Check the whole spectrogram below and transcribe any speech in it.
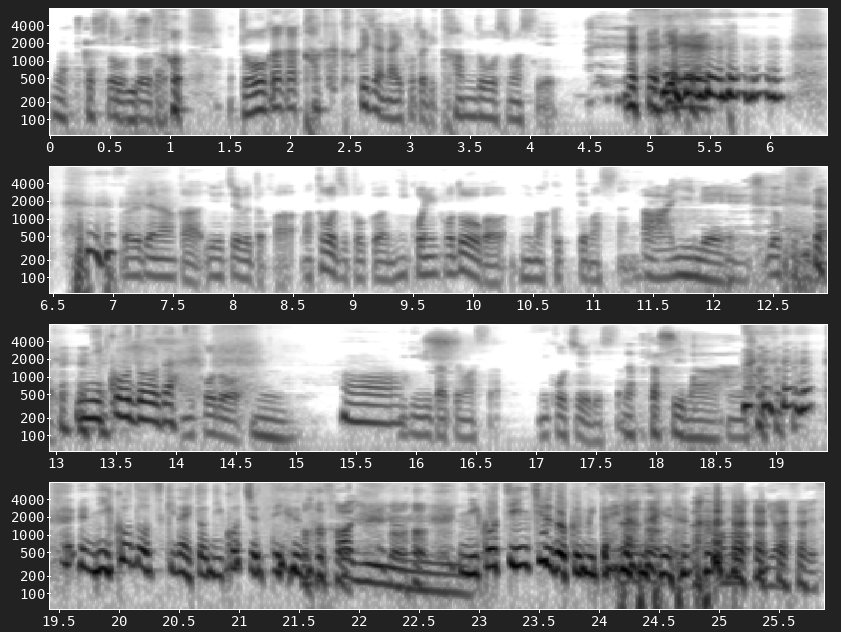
懐かしきそうビスタ。そうそう。動画がカクカクじゃないことに感動しまして。それでなんか YouTube とか、まあ、当時僕はニコニコ動画を見まくってましたね。ああ、いいね。良き時代。ニコ動だ。ニコ動、うん。おー入り浸ってました。ニコ中でした。懐かしいな。うんニコ動好きな人ニコチュっていうの。そうそう。あ、言う言う言う言うニコチン中毒みたいなんだけど。そのニュアンスです。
